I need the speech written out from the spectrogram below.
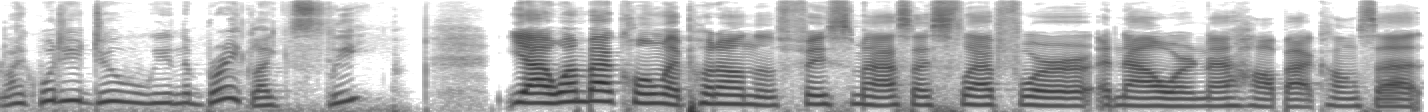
Like, what do you do in the break? Like sleep? yeah i went back home i put on a face mask i slept for an hour and i hop back on set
